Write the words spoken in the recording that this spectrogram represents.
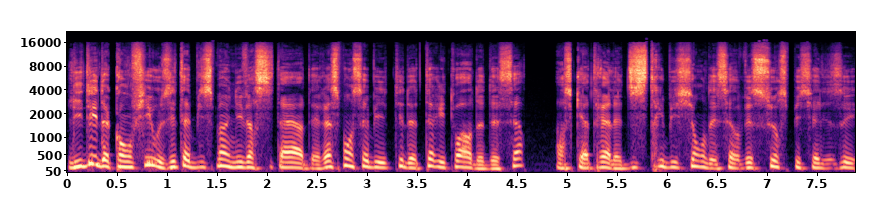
l'idée de confier aux établissements universitaires des responsabilités de territoire de desserte en ce qui a trait à la distribution des services surspécialisés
